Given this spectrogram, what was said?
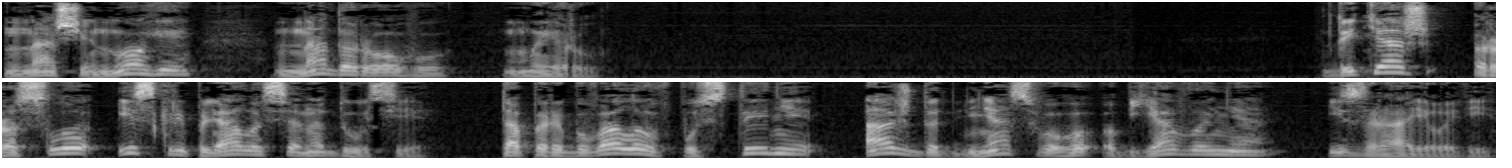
наші ноги на дорогу миру. Дитя ж росло і скріплялося на дусі та перебувало в пустині аж до дня свого об'явлення Ізраїлеві.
